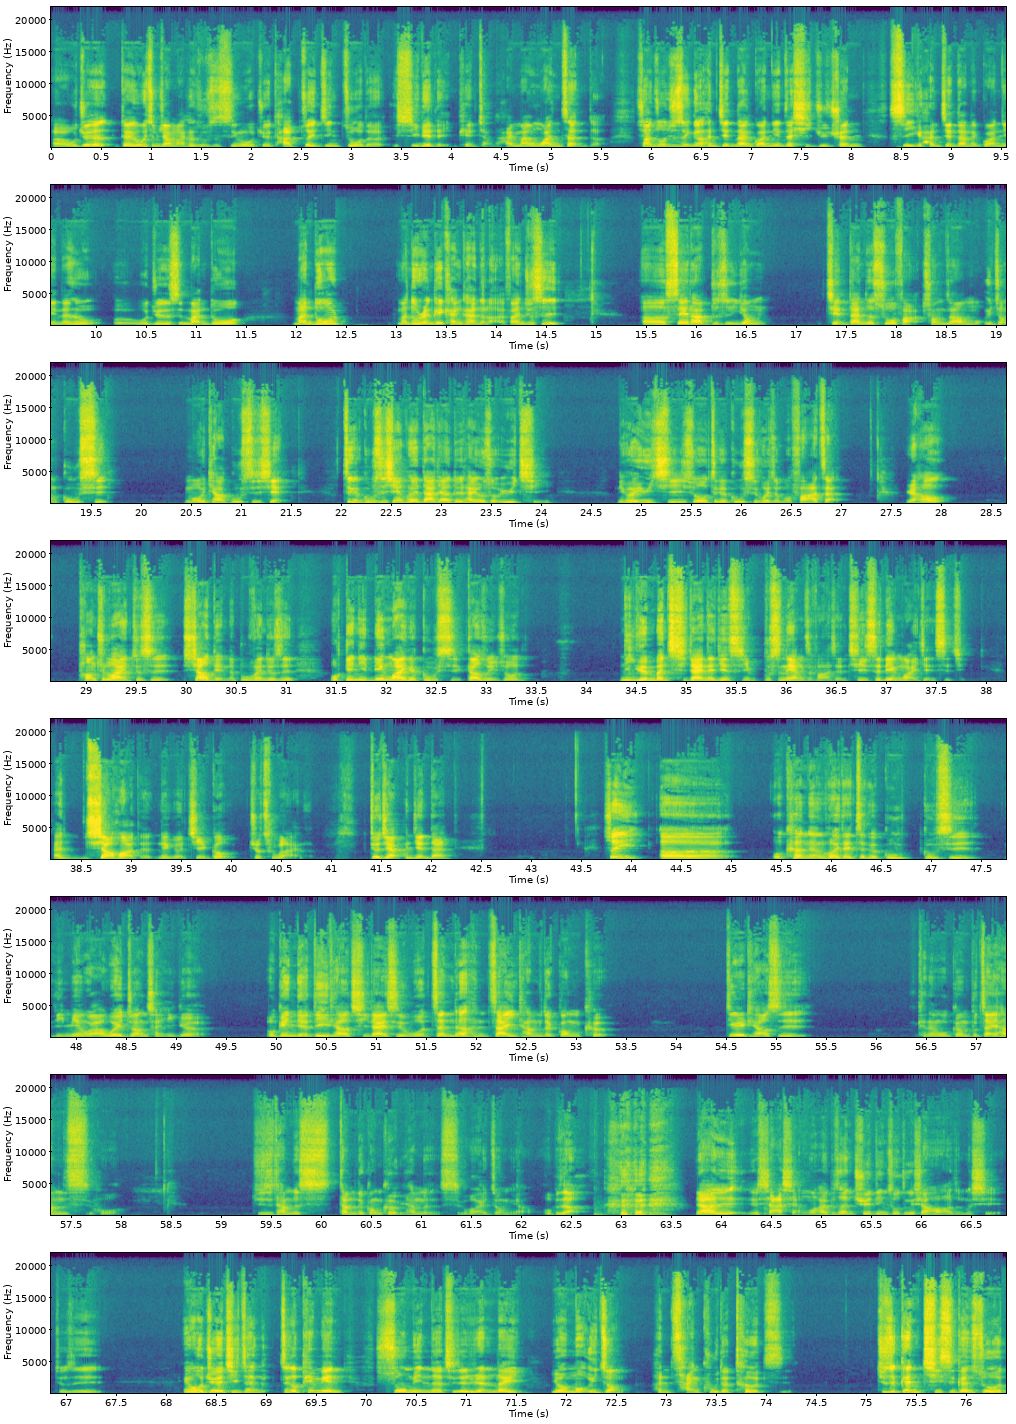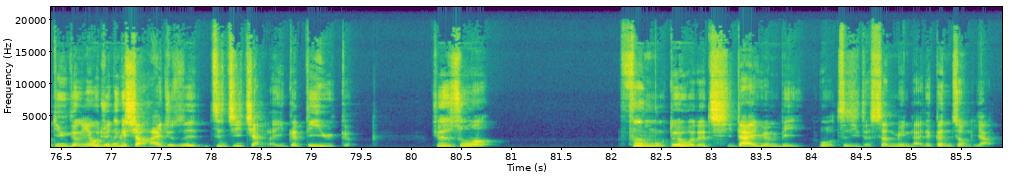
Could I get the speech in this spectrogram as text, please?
呃，我觉得对，为什么讲马克吐斯，是因为我觉得他最近做的一系列的影片讲的还蛮完整的。虽然说就是一个很简单的观念，在喜剧圈是一个很简单的观念，但是我呃，我觉得是蛮多蛮多蛮多人可以看看的啦。反正就是呃，set up 就是用简单的说法，创造某一种故事，某一条故事线。这个故事线会大家对它有所预期，你会预期说这个故事会怎么发展，然后 punchline 就是笑点的部分，就是我给你另外一个故事，告诉你说你原本期待那件事情不是那样子发生，其实是另外一件事情，而笑话的那个结构就出来了，就这样很简单。所以呃，我可能会在这个故故事里面，我要伪装成一个。我给你的第一条期待是我真的很在意他们的功课。第二条是，可能我根本不在意他们的死活，就是他们的，他们的功课比他们死活还重要。我不知道，然后就瞎想，我还不是很确定说这个笑话要怎么写，就是因为我觉得其实这个这个片面说明了，其实人类有某一种很残酷的特质，就是跟其实跟所有地狱梗一样，我觉得那个小孩就是自己讲了一个地狱梗。就是说，父母对我的期待远比我自己的生命来的更重要。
